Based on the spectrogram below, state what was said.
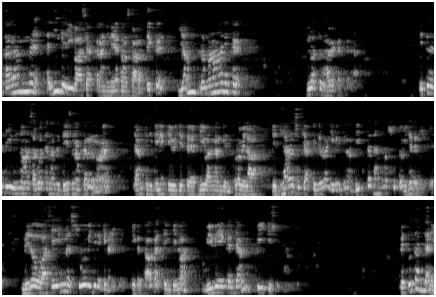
තරම්ම ඇලි ගලි වාසයක් කරන්නේ නැහැ සංස්කාරات එක්ක යම් ප්‍රමාණයක දුරස්ත භාවයක් ඇති කරගන්න. එතනදී උන්වහන්සේ ਸਰවඥාන්ත දේශනා කරනවා යම් කෙනෙක් ඒ විදිහට නීවරණයෙන් තොර වෙලා ඒ ධ්‍යාන සුඛයක් විඳිනවා ඒකට කියනවා ධිට්ඨ ධම්ම සුඛ විහරණය කියලා. මෙලෝ වශයෙන්ම සුව විදිහට කෙනයි. ඒකට තව පැත්තෙන් කියනවා විවේකජං පීති සුඛ. මේ පුතග්ජනය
